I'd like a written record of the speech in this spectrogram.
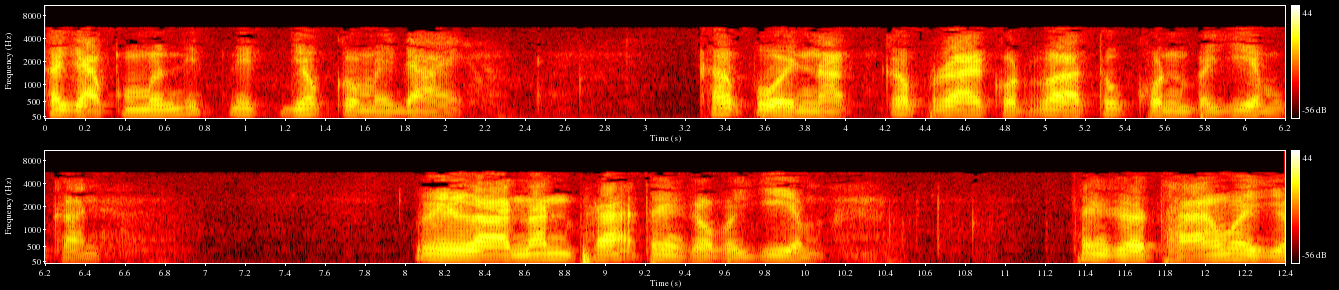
ขยับมือนิดนิดยกก็ไม่ได้ เขาป่วยหนักก็ปรากฏว่าทุกคนไปเยี่ยมกัน เวลานั้นพระท่านก็ไปเยี่ยม ท่านก็ถามว่าโย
